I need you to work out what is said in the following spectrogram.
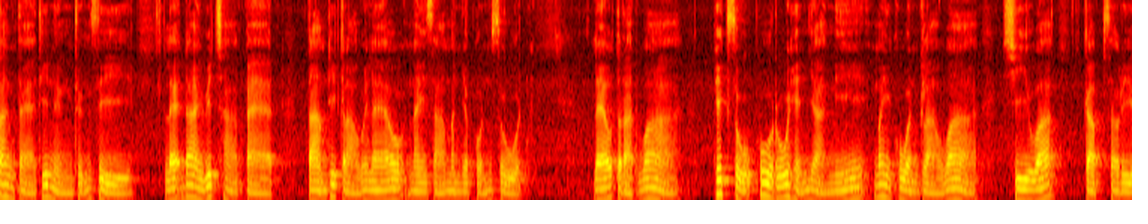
ตั้งแต่ที่หนึ่งถึงสี่และได้วิชาแปดตามที่กล่าวไว้แล้วในสามัญญผลสูตร แล้วตรัสว่า ภิกษุผู้รู้เห็นอย่างนี้ไม่ควรกล่าวว่า ชีวะกับสรี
